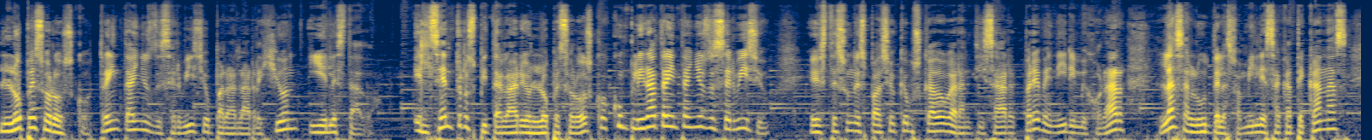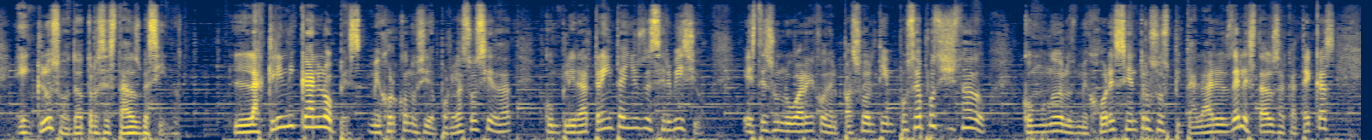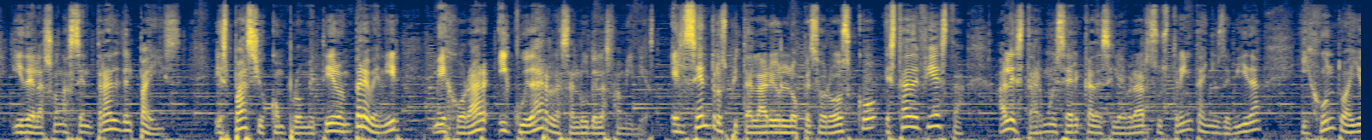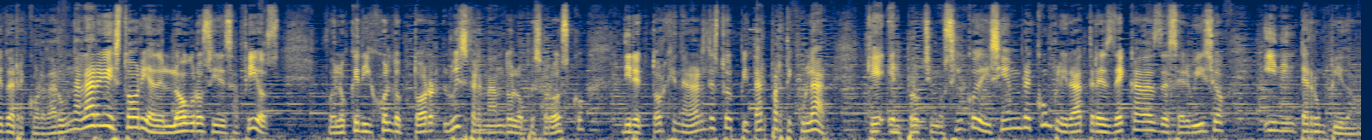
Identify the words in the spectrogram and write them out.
López Orozco, 30 años de servicio para la región y el Estado. El Centro Hospitalario López Orozco cumplirá 30 años de servicio. Este es un espacio que ha buscado garantizar, prevenir y mejorar la salud de las familias zacatecanas e incluso de otros estados vecinos. La Clínica López, mejor conocida por la sociedad, cumplirá 30 años de servicio. Este es un lugar que con el paso del tiempo se ha posicionado como uno de los mejores centros hospitalarios del estado de Zacatecas y de la zona central del país espacio comprometido en prevenir, mejorar y cuidar la salud de las familias. El Centro Hospitalario López Orozco está de fiesta al estar muy cerca de celebrar sus 30 años de vida y junto a ello de recordar una larga historia de logros y desafíos. Fue lo que dijo el doctor Luis Fernando López Orozco, director general de este hospital particular, que el próximo 5 de diciembre cumplirá tres décadas de servicio ininterrumpido.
